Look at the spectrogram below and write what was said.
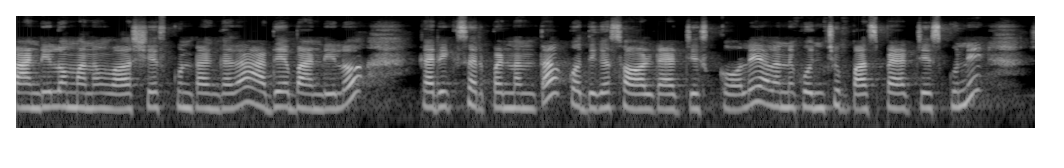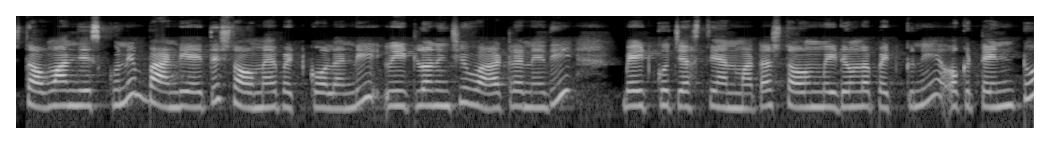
బాండీలో మనం వాష్ చేసుకుంటాం కదా అదే బాండీలో కర్రీకి సరిపడినంత కొద్దిగా సాల్ట్ యాడ్ చేసుకోవాలి. అలానే కొంచెం పసుపు యాడ్ చేసుకుని స్టవ్ ఆన్ చేసుకుని బాండీ అయితే స్టవ్ మీద పెట్టుకోవాలండి. వీటిలో నుంచి వాటర్ అనేది బయటకు వచ్చేస్తాయి అనమాట స్టవ్ మీడియంలో పెట్టుకుని ఒక టెన్ టు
